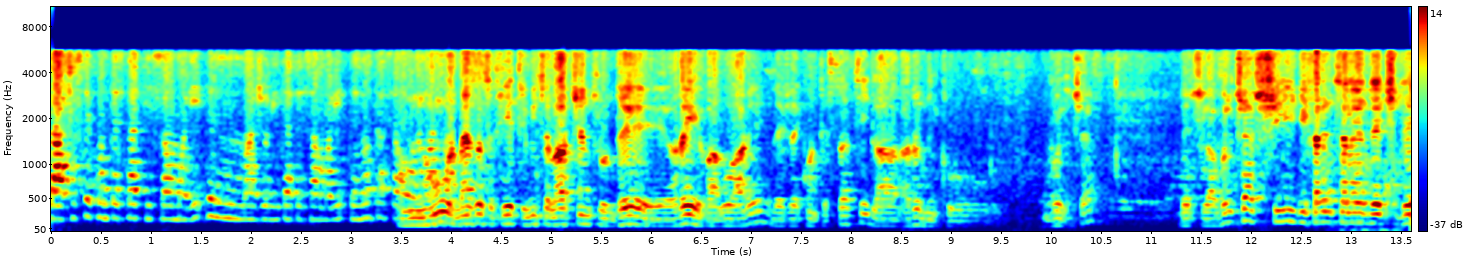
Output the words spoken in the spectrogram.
dar aceste contestații s-au mărit, în majoritate s-au mărit, în nota sau Nu, urmează să fie trimise la centrul de reevaluare, deci de contestații, la Râmnicu Vâlcea, deci la Vâlcea și diferențele deci, de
